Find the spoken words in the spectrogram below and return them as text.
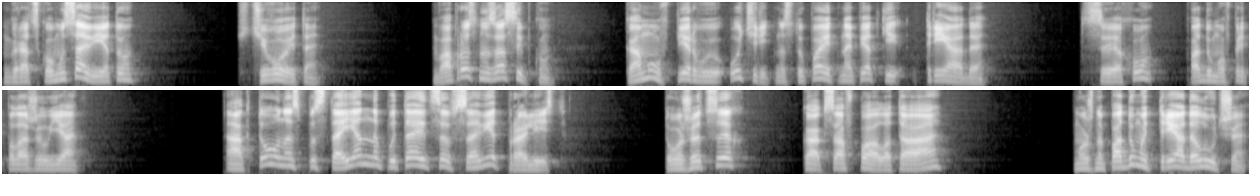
«Городскому совету», с чего это? Вопрос на засыпку. Кому в первую очередь наступает на пятки триада? Цеху, подумав, предположил я. А кто у нас постоянно пытается в совет пролезть? Тоже цех? Как совпало-то, а? Можно подумать, триада лучше.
